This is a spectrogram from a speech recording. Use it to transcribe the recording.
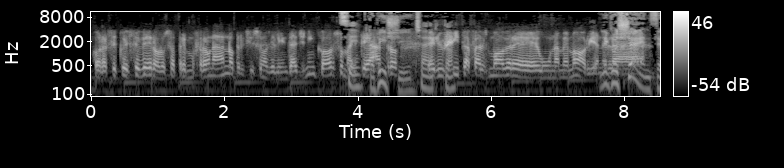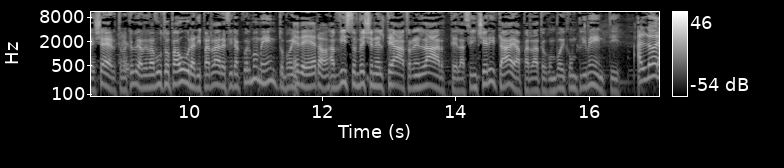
Ora se questo è vero lo sapremo fra un anno perché ci sono delle indagini in corso ma Sì. il teatro Capisci? è Certo. riuscito a far smuovere una memoria. Le nella- coscienze, certo, perché lui aveva avuto paura di parlare fino a quel momento, poi È vero. ha visto invece nel teatro, nell'arte, la sincerità e ha parlato con voi. Complimenti. Allora,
